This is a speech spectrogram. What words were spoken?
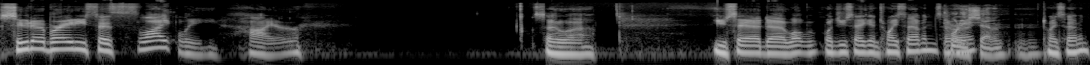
Pseudo Brady says slightly higher. So uh you said uh what what'd you say again? Twenty seven? Twenty-seven. Mhm. 27.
